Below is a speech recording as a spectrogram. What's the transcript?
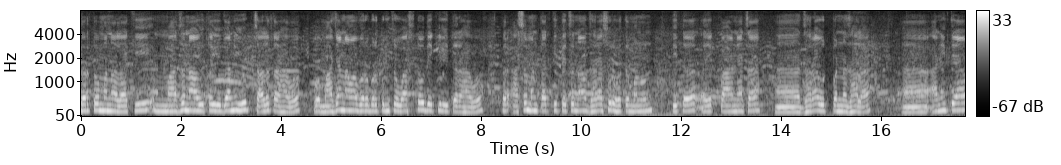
तर तो म्हणाला की माझं नाव इथं युगानुयुग चालत राहावं व माझ्या नावाबरोबर तुमचं वास्तव देखील इथं राहावं. तर असं म्हणतात की त्याचं नाव झरासूर होतं म्हणून तिथं एक पाण्याचा झरा उत्पन्न झाला. आणि त्या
